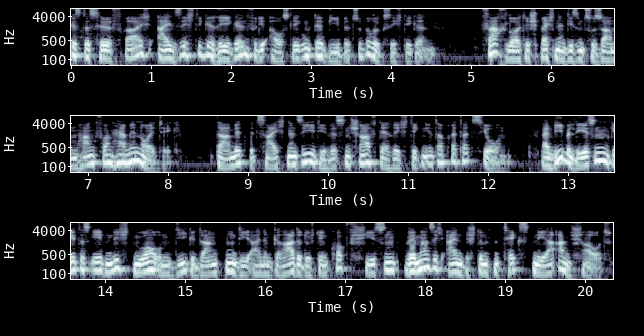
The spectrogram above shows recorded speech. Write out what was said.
ist es hilfreich, einsichtige Regeln für die Auslegung der Bibel zu berücksichtigen. Fachleute sprechen in diesem Zusammenhang von Hermeneutik. Damit bezeichnen sie die Wissenschaft der richtigen Interpretation. Beim Bibellesen geht es eben nicht nur um die Gedanken, die einem gerade durch den Kopf schießen, wenn man sich einen bestimmten Text näher anschaut.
